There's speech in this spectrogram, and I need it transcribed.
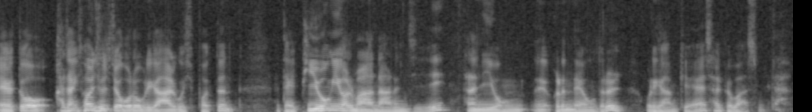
예, 또 가장 현실적으로 우리가 알고 싶었던 비용이 얼마나 나는지 하는 이용 예, 그런 내용들을 우리가 함께 살펴봤습니다.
